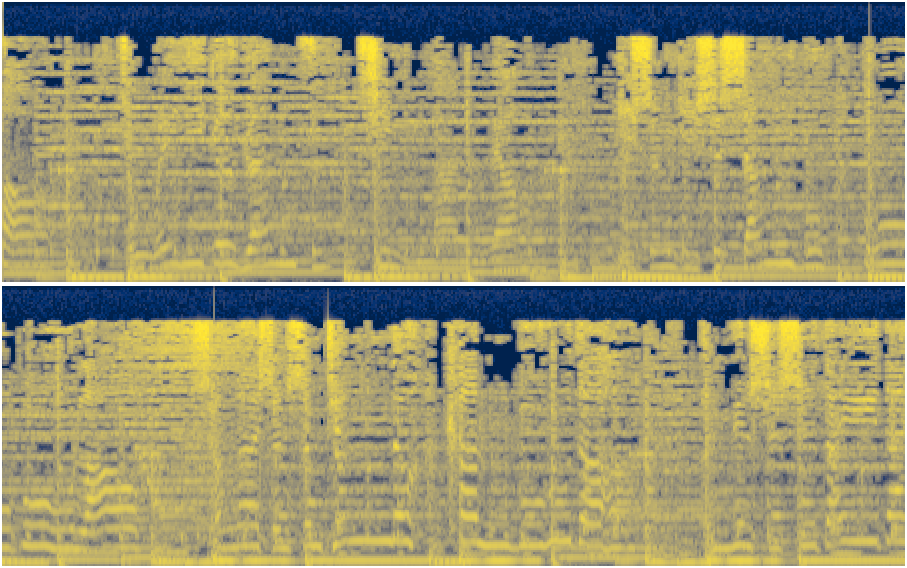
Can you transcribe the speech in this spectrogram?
傲。就为一个缘字，情难了，一生一世相不不不老，相爱深深天都看不到，恩怨世世代代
